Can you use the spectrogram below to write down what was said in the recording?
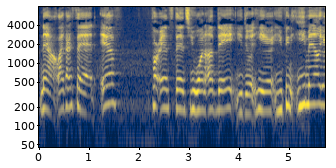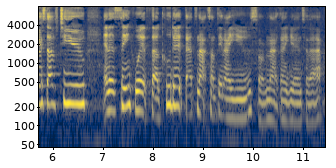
Now, like I said, if, for instance, you want to update, you do it here. You can email your stuff to you and then sync with uh, Kudit. That's not something I use, so I'm not going to get into that.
